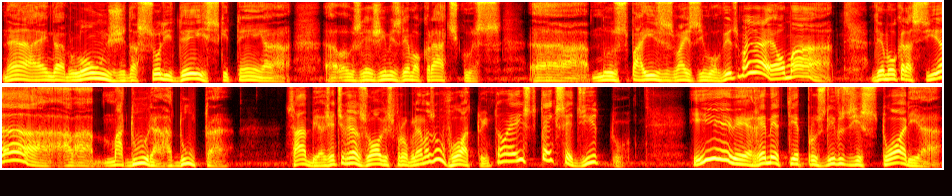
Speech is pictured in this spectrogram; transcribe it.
né, ainda longe da solidez que tem a, a, os regimes democráticos Uh, nos países mais desenvolvidos, mas é uma democracia madura, adulta, sabe? A gente resolve os problemas no voto. Então é isso que tem que ser dito. E remeter para os livros de história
